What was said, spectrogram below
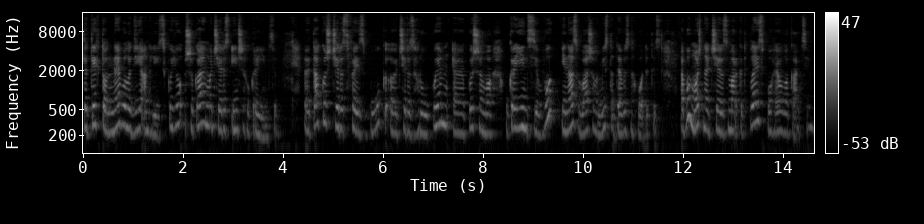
Для тих, хто не володіє англійською, шукаємо через інших українців. Е, Також через Facebook, е, через групи е, пишемо українці в і назву вашого міста, де ви знаходитесь. Або можна через Marketplace по геолокації.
